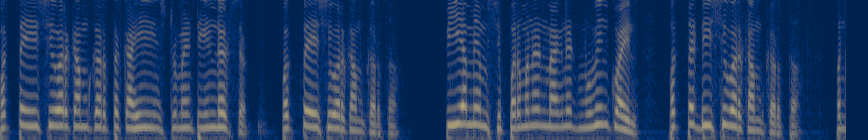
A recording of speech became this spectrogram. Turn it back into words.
फक्त एसीवर वर काम करतं काही इन्स्ट्रुमेंट इंडक्शन फक्त एसीवर वर काम करतं. PMMC permanent magnet moving coil फक्त DC वर काम करतं. पण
